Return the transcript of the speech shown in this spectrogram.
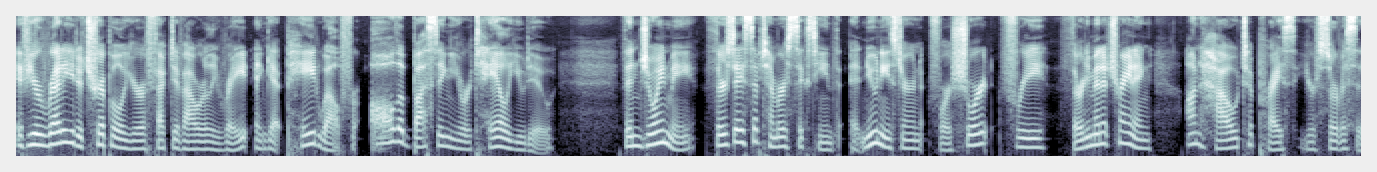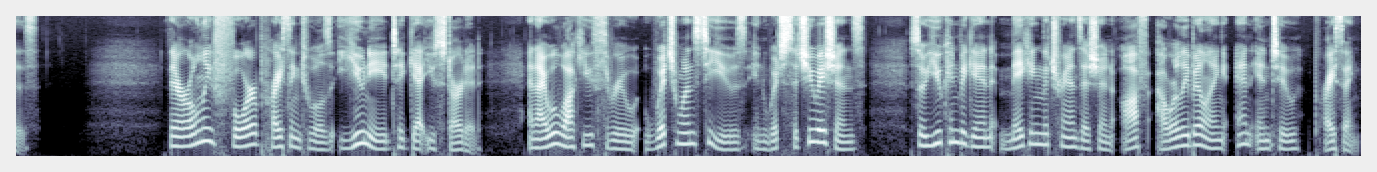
if you're ready to triple your effective hourly rate and get paid well for all the busting your tail you do, then join me Thursday, September 16th at noon Eastern for a short, free 30 minute training on how to price your services. There are only four pricing tools you need to get you started, and I will walk you through which ones to use in which situations so you can begin making the transition off hourly billing and into pricing.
